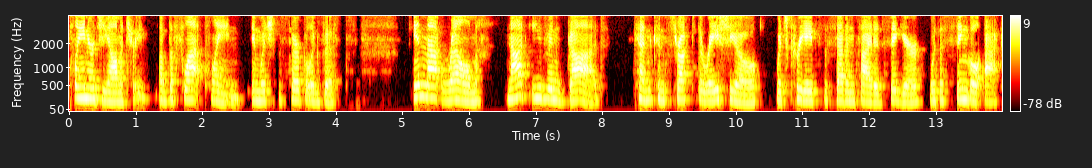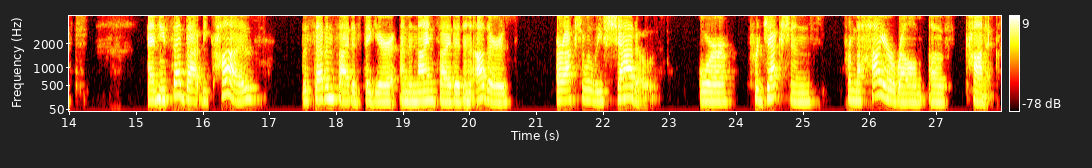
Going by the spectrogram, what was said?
planar geometry, of the flat plane in which the circle exists, in that realm, not even God can construct the ratio which creates the seven sided figure with a single act. And he said that because the seven sided figure and the nine sided and others are actually shadows or projections from the higher realm of conics,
